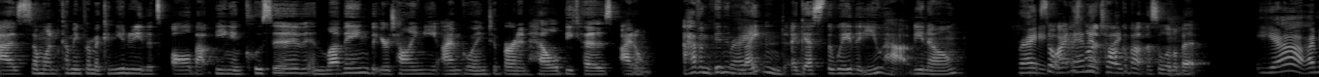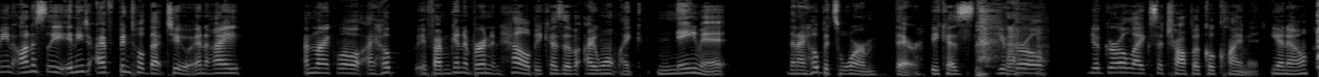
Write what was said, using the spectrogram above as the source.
as someone coming from a community that's all about being inclusive and loving, but you're telling me I'm going to burn in hell because I don't, I haven't been Right. enlightened, I guess, the way that you have, you know? Right. So I just And want to talk like- about this a little bit. Yeah, I mean, honestly, any I've been told that too, and I, I'm like, well, I hope if I'm gonna burn in hell because of I won't like name it, then I hope it's warm there because your girl, your girl likes a tropical climate, you know.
